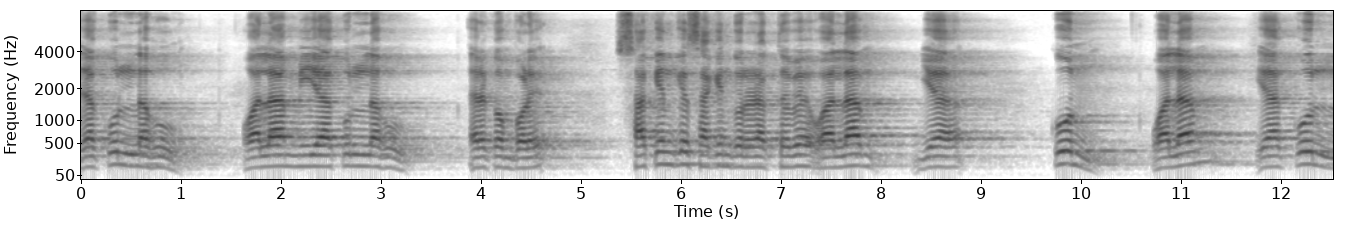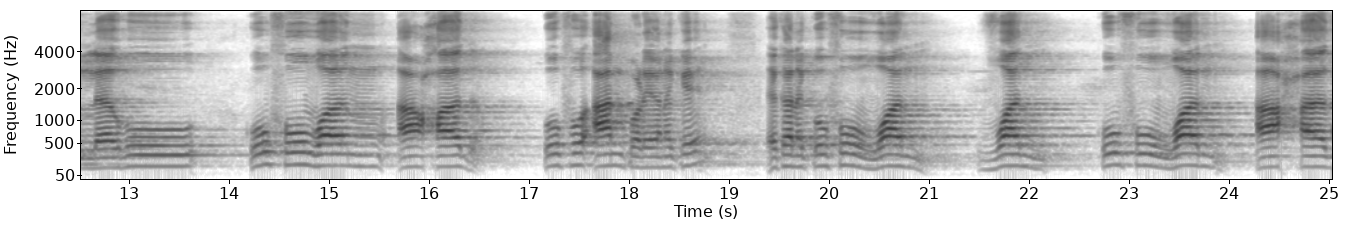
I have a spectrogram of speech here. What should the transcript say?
ইয়াকুল্লাহু ওয়ালাম ইয়াকুল্লাহু এরকম পড়ে। সাকিনকে সাকিন করে রাখতে হবে। ওয়ালাম ইয়া কুন, ওয়ালাম ইয়াকুল্লাহু কুফুওয়ান আহাদ। কুফু আন পড়ে অনেকে। এখানে কুফু ওয়ান ওয়ান কুফু ওয়ান আহাদ।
